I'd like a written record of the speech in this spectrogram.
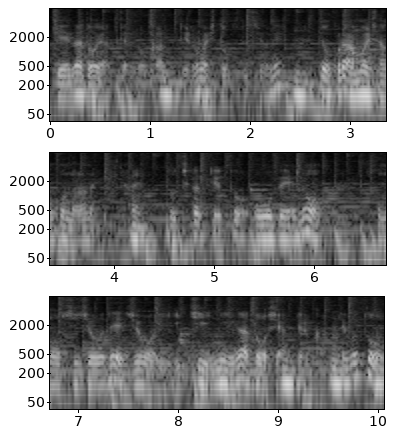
系がどうやってるのかっていうのが一つですよね、うん。でもこれはあんまり参考にならない。はい。どっちかっていうと欧米のその市場で上位1位2位がどうしてやってるかっていうことを、うん。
